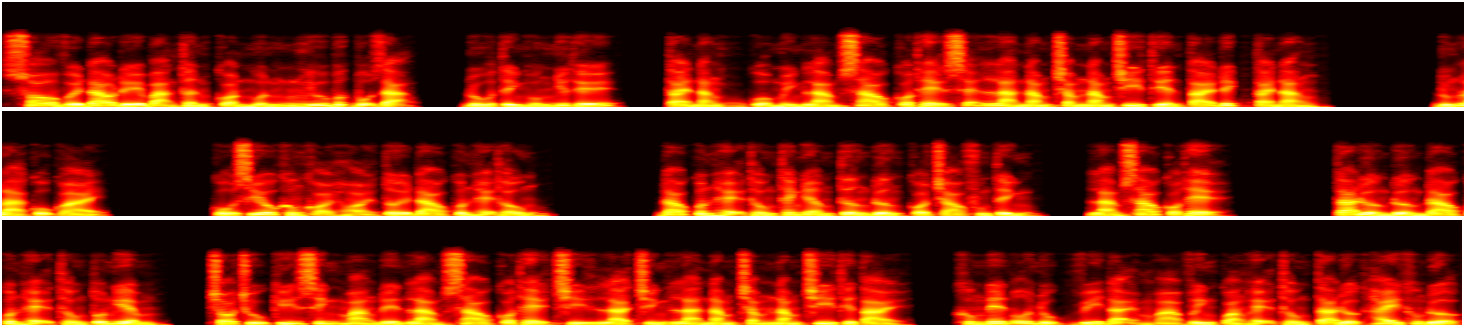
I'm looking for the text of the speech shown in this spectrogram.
so với đao đế bản thân còn muốn ngưu bức bộ dạng, đủ tình huống như thế, tài năng của mình làm sao có thể sẽ là 500 năm chi thiên tài đích tài năng? Đúng là cổ quái. Cổ siêu không khỏi hỏi tới đao quân hệ thống. Đao quân hệ thống thanh âm tương đương có trào phung tính, làm sao có thể? Ta đường đường đao quân hệ thống tôn nghiêm, cho chủ ký sinh mang đến làm sao có thể chỉ là chính là 500 năm chi thiên tài không nên ô nhục vĩ đại mà vinh quang hệ thống ta được hay không được.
